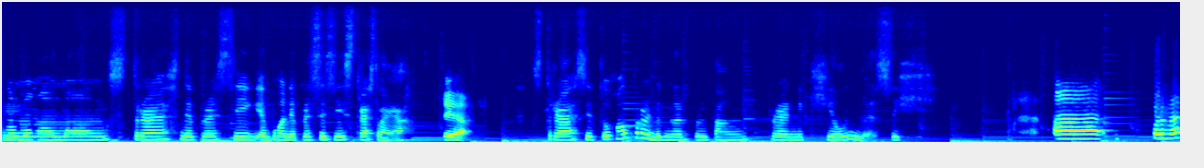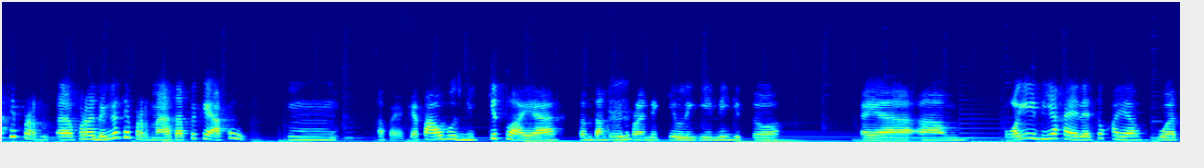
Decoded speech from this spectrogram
Ngomong-ngomong stres, depresi, eh bukan depresi sih, stres lah ya. Iya. Stres itu kamu pernah dengar tentang pranic healing gak sih? Uh, pernah sih per, uh, pernah dengar sih pernah, tapi kayak aku hmm, apa ya kayak tahu dikit lah ya tentang mm. si hmm? pranic healing ini gitu. Kayak um, pokoknya intinya kayak dia tuh kayak buat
